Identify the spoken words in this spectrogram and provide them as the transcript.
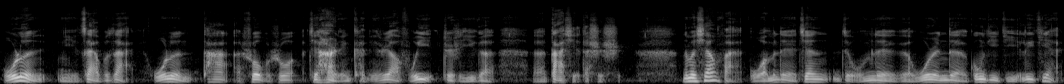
无论你在不在，无论他说不说，歼二零肯定是要服役，这是一个呃大写的事实。那么相反，我们的歼这我们这个无人的攻击机利剑，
